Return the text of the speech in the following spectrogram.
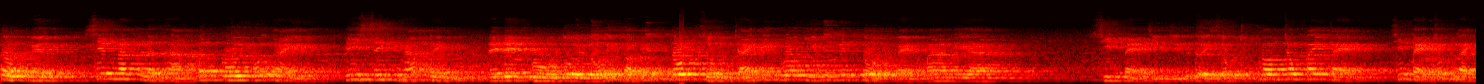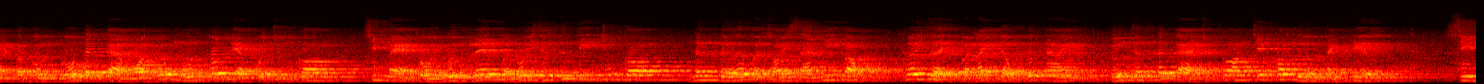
cầu nguyện, siêng năng lần hạn mân côi mỗi ngày, hy sinh hãm mình để đền bù tội lỗi và biết tốt dùng trái tim vô nhiễm nguyên tội mẹ Maria. Xin mẹ gìn giữ đời sống chúng con trong tay mẹ. Xin mẹ chúc lành và củng cố tất cả mọi ước muốn tốt đẹp của chúng con. Xin mẹ thổi bừng lên và nuôi dưỡng đức tin chúng con, nâng đỡ và soi sáng hy vọng, khơi dậy và lay động đức ái, hướng dẫn tất cả chúng con trên con đường thánh thiện. Xin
